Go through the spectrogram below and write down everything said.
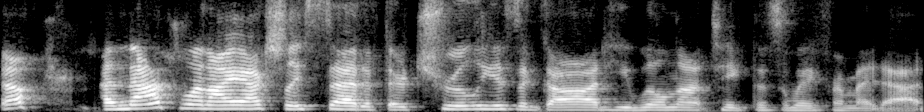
know? And that's when i actually said if there truly is a god he will not take this away from my dad.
